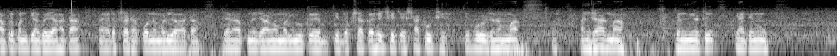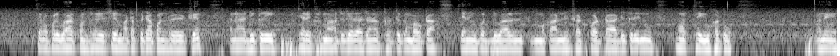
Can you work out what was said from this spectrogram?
આપણે પણ ત્યાં ગયા હતા અને દક્ષા ઠાકોરને મળ્યા હતા. ત્યારે આપણને જાણવા મળ્યું કે જે દક્ષા કહે છે તે સાચું છે. તે પૂર્વજન્મમાં અંજારમાં જન્મી હતી. ત્યાં તેનું તેનો પરિવાર પણ રહે છે, માતા પિતા પણ રહે છે. અને આ દીકરી જ્યારે ઘરમાં હતી ત્યારે અચાનક ધરતીકંપ આવતા તેની ઉપર દિવાલ, મકાનની છત પડતા આ દીકરીનું મોત થયું હતું. અને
